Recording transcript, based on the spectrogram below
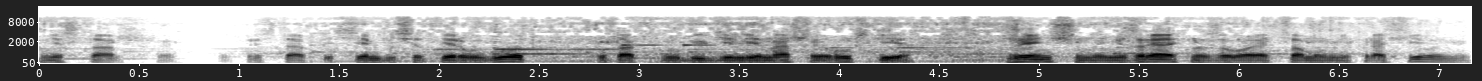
не старше. Представьте, 71 год, вот так выглядели наши русские женщины, не зря их называют самыми красивыми.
